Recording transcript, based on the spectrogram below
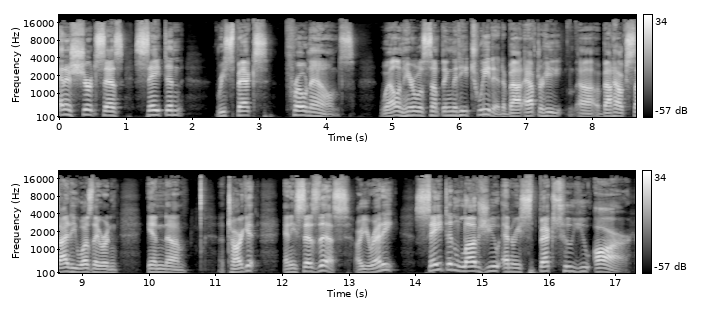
and his shirt says Satan respects pronouns. Well, and here was something that he tweeted about after he uh, about how excited he was they were in in um, Target, and he says this. Are you ready? Satan loves you and respects who you are.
